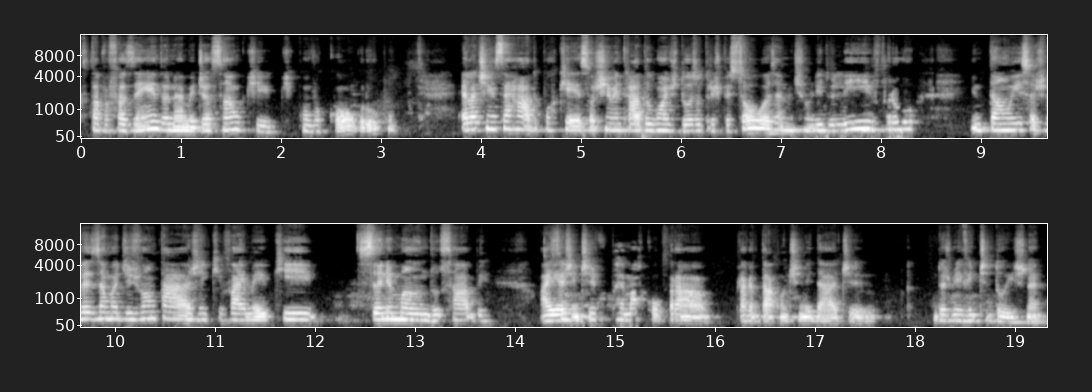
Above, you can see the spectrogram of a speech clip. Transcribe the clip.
estava fazendo, né, a mediação, que, que convocou o grupo, ela tinha encerrado, porque só tinham entrado umas duas ou três pessoas, não tinham lido o livro, então isso às vezes é uma desvantagem, que vai meio que desanimando, sabe? Aí Sim. a gente remarcou para dar continuidade em 2022, né?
